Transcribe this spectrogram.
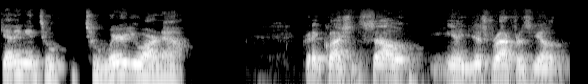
getting into to where you are now? Great question. So you know you just referenced you know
